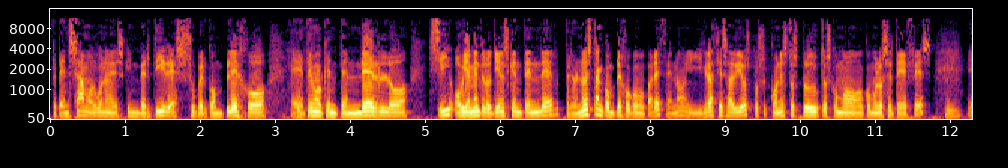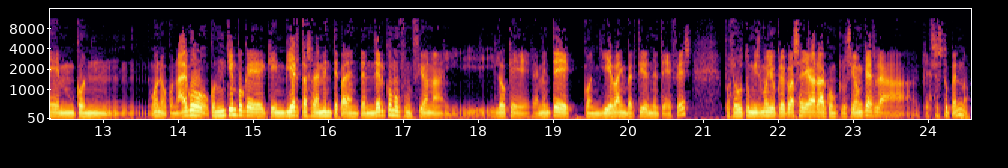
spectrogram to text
que pensamos, bueno, es que invertir es súper complejo, eh, tengo que entenderlo. Sí, obviamente lo tienes que entender, pero no es tan complejo como parece, ¿no? Y gracias a Dios, pues con estos productos como, como los ETFs, em, con, bueno, con algo, con un tiempo que, que inviertas realmente para entender cómo funciona y, lo que realmente conlleva invertir en ETFs, pues luego tú mismo yo creo que vas a llegar a la conclusión que es la, que es estupendo.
